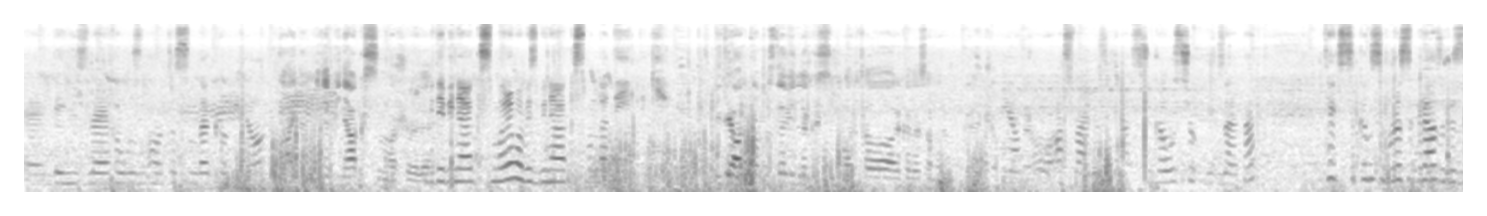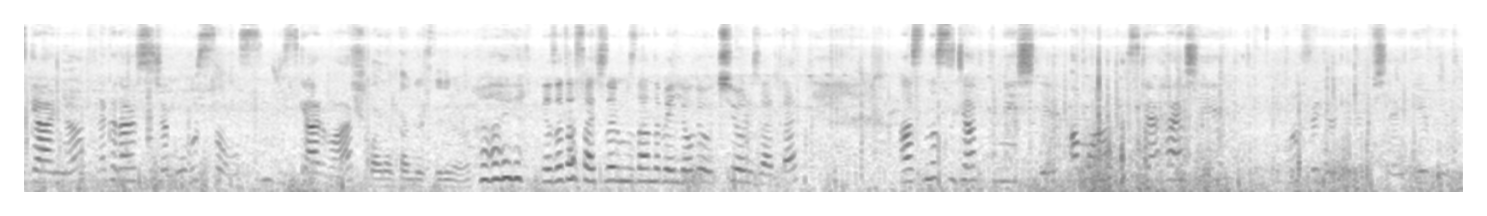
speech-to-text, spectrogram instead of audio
e, denizle havuzun ortasında kalıyor. Aynen bir de bina kısmı var şöyle. Bir de bina kısmı var ama biz bina kısmında değildik. Bir de arkamızda villa kısmı var. Ta arkada sanırım gözüküyor. Yok o asla gözükmez. Çünkü havuz çok büyük zaten. Tek sıkıntısı burası biraz rüzgarlı. Ne kadar sıcak olursa olsun rüzgar var. Bayraktan göstereyim hemen. Ya zaten saçlarımızdan da belli oluyor. Uçuyoruz zaten. Aslında sıcak, güneşli ama rüzgar her şeyi mahvediyor gibi bir şey diyebilirim.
